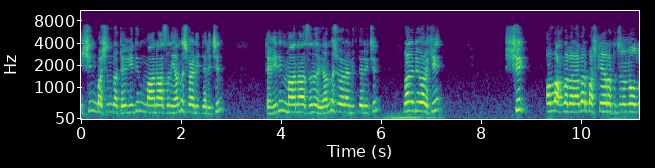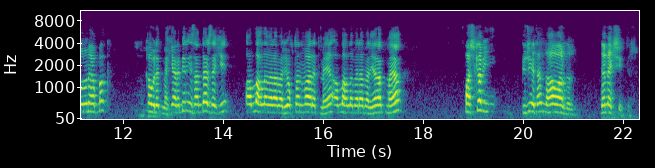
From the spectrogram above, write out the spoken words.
işin başında tevhidin manasını yanlış verdikleri için, tevhidin manasını yanlış öğrendikleri için zannediyorlar ki şirk Allah'la beraber başka yaratıcının ne olduğunu ne yapmak? Kabul etmek. Yani bir insan derse ki Allah'la beraber yoktan var etmeye, Allah'la beraber yaratmaya başka bir gücü yeten daha vardır demek şirktir.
